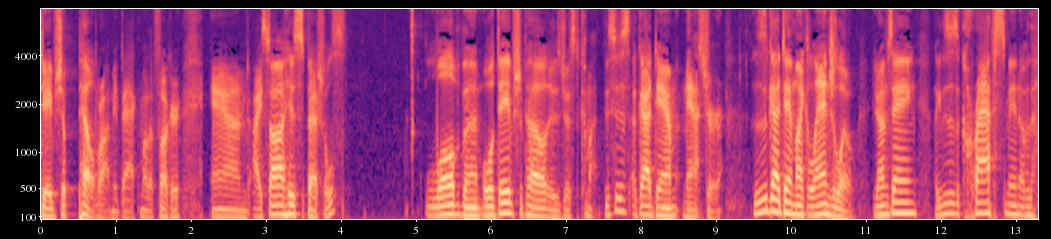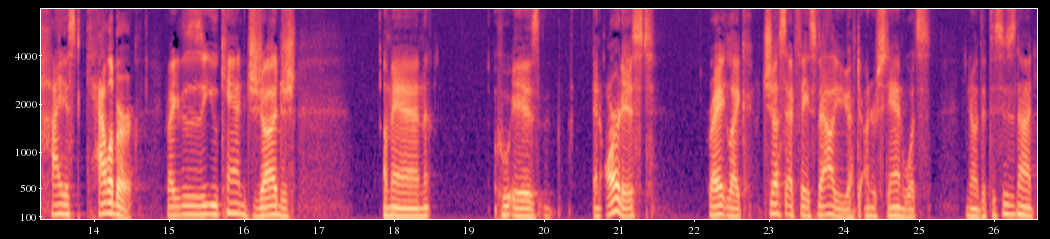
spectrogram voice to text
Dave Chappelle brought me back, motherfucker. And I saw his specials. Love them. Well, Dave Chappelle is just come on. This is a goddamn master. This is a goddamn Michelangelo. You know what I'm saying? Like this is a craftsman of the highest caliber. Right? This is you can't judge a man who is an artist, right? Like just at face value, you have to understand what's, you know, that this is not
